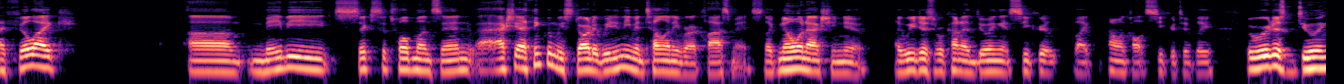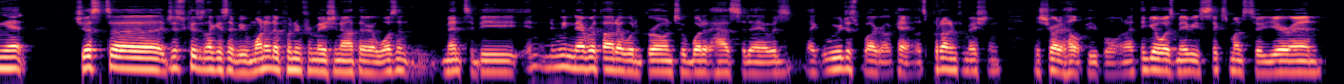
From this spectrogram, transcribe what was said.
i feel like um, maybe six to 12 months in. Actually, I think when we started, we didn't even tell any of our classmates. Like, no one actually knew. Like, we just were kind of doing it secret, like, I don't want to call it secretively, but we were just doing it just to, just because, like I said, we wanted to put information out there. It wasn't meant to be, and we never thought it would grow into what it has today. It was like, we were just like, okay, let's put out information. Let's try to help people. And I think it was maybe six months to a year in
